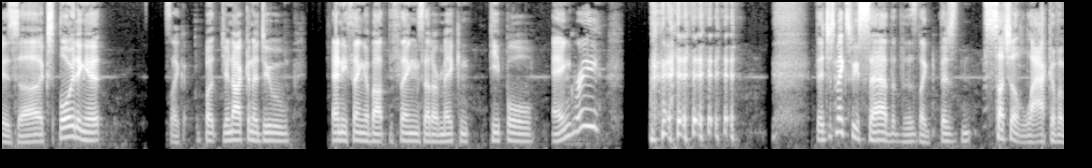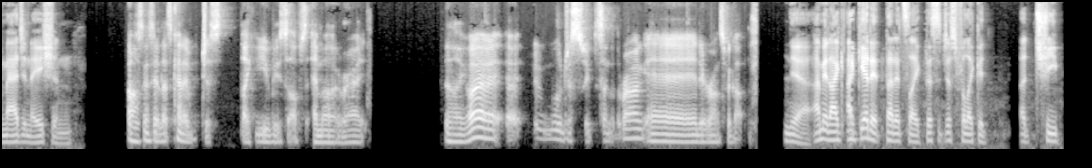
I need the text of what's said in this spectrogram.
is uh, exploiting it. It's like, but you're not gonna do anything about the things that are making people angry. it just makes me sad that there's like there's such a lack of imagination. I was gonna say that's kind of just like Ubisoft's mo, right? They're like, "Oh, uh, we'll just sweep this under the rug, and everyone's forgotten." Yeah, I mean, I I get it that it's like this is just for like a a cheap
